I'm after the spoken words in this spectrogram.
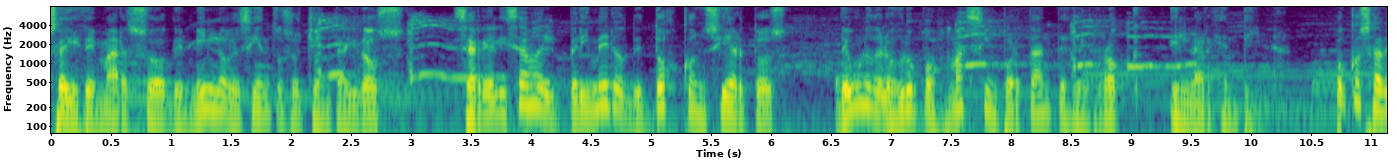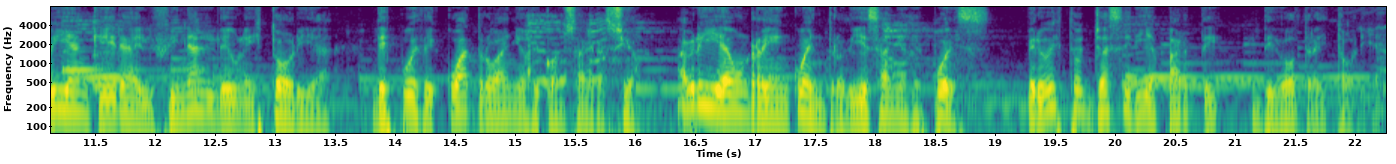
6 de marzo de 1982 se realizaba el primero de dos conciertos de uno de los grupos más importantes del rock en la Argentina. Pocos sabían que era el final de una historia después de cuatro años de consagración. Habría un reencuentro diez años después, pero esto ya sería parte de otra historia.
